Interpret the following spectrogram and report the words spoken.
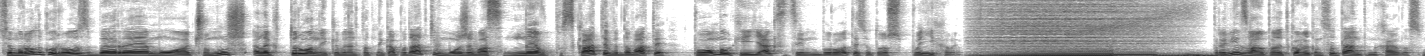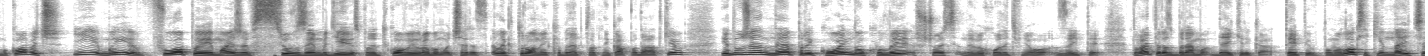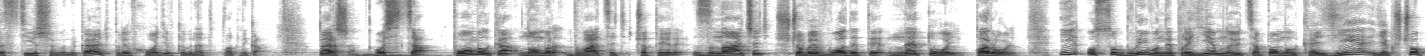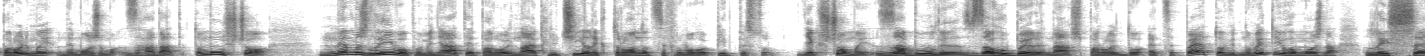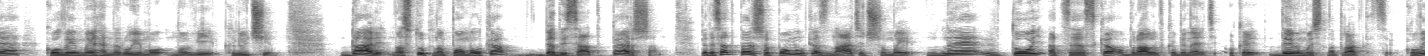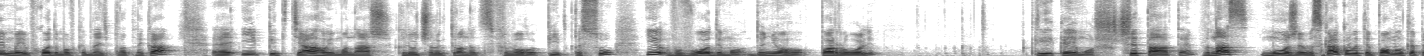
Цьому ролику розберемо, а чому ж електронний кабінет платника податків може вас не впускати, видавати помилки і як з цим боротись. Отож, поїхали. Привіт, з вами податковий консультант Михайло Смукович. І ми ФОПи майже всю взаємодію з податковою робимо через електронний кабінет платника податків. І дуже неприкольно, коли щось не виходить в нього зайти. Давайте розберемо декілька типів помилок, які найчастіше виникають при вході в кабінет платника. Перше, ось ця. Помилка номер 24. Значить, що ви вводите не той пароль. І особливо неприємною ця помилка є, якщо пароль ми не можемо згадати. Тому що неможливо поміняти пароль на ключі електронно-цифрового підпису. Якщо ми забули, загубили наш пароль до ЕЦП, то відновити його можна лише коли ми генеруємо нові ключі. Далі, наступна помилка 51. 51 помилка значить, що ми не той АЦСК обрали в кабінеті. Окей, дивимось на практиці. Коли ми входимо в кабінет платника е, і підтягуємо наш ключ електронно-цифрового підпису і вводимо до нього пароль. Клікаємо «Щитати», в нас може вискакувати помилка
